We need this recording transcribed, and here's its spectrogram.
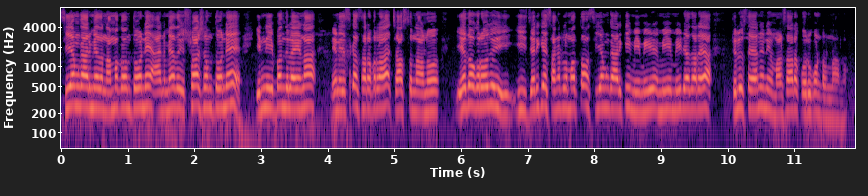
సీఎం గారి మీద నమ్మకంతోనే ఆయన మీద విశ్వాసంతోనే ఎన్ని ఇబ్బందులైనా నేను ఇసుక సరఫరా చేస్తున్నాను. ఏదో ఒక రోజు ఈ- ఈ జరిగే సంఘటనలు మొత్తం సీఎం గారికి మీ మీడియా మీ మీడియా ద్వారా తెలుస్తాయని నేను మనసారా కోరుకుంటున్నాను.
